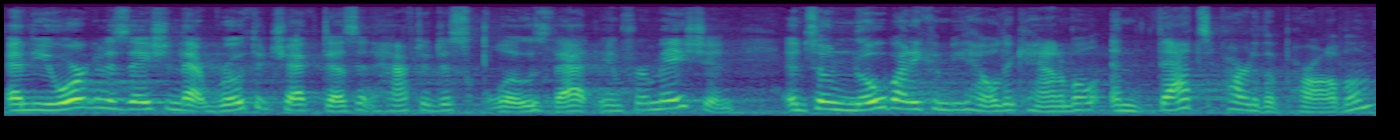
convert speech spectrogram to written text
and the organization that wrote the check doesn't have to disclose that information. And so nobody can be held accountable, and that's part of the problem.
